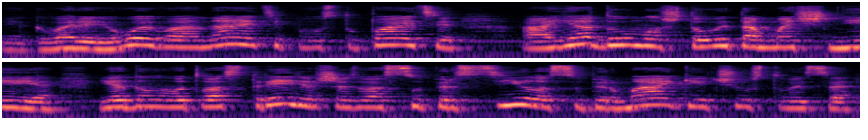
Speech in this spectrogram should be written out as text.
говорили, ой, вы она, типа, выступаете, а я думал, что вы там мощнее, я думал, вот вас встретишь, из вас суперсила, супермагия чувствуется,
